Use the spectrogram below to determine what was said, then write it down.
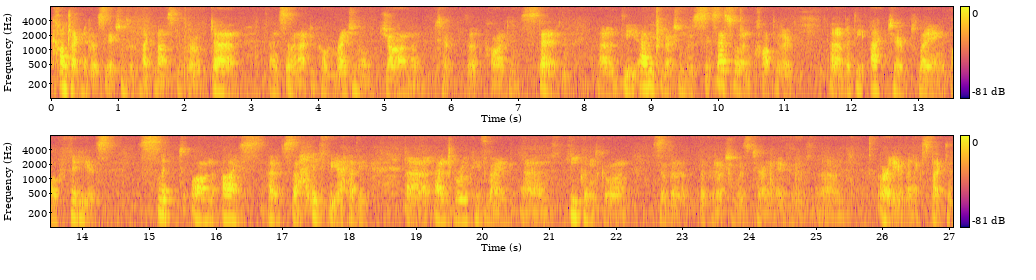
contract negotiations with McMaster broke down, and so an actor called Reginald Jarman took the part instead. Uh, the Abbey production was successful and popular, uh, but the actor playing Aufidius slipped on ice outside the Abbey uh, and broke his leg, and he couldn't go on, so the, the production was terminated um, earlier than expected.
